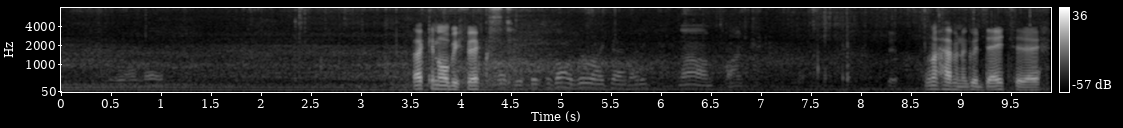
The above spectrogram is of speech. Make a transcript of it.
Around there. That can all be fixed. That's your fix. As long as you're okay, buddy. No, I'm fine. I'm not having a good day today.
